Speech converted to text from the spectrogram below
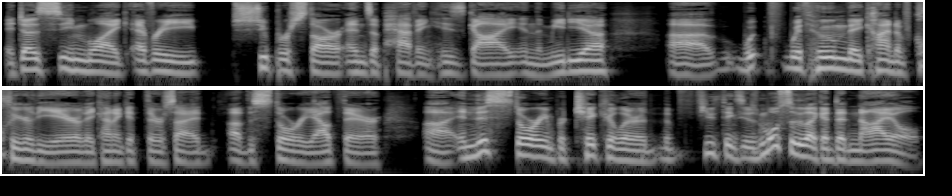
It does seem like every superstar ends up having his guy in the media. Uh, w- with whom they kind of clear the air, they kind of get their side of the story out there. Uh, in this story in particular, the few things it was mostly like a denial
